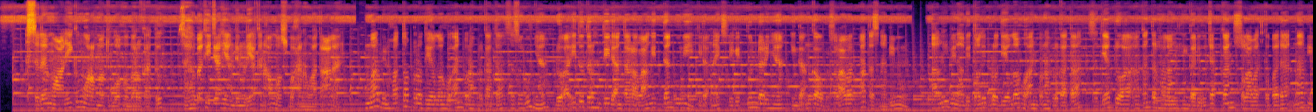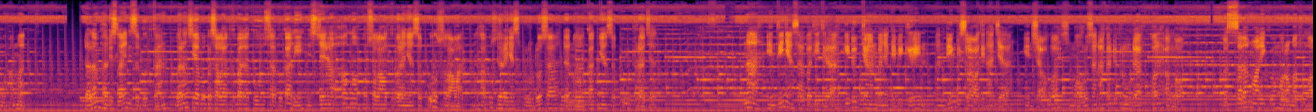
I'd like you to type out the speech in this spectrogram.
Assalamualaikum warahmatullahi wabarakatuh. Sahabat hijrah yang dimuliakan Allah subhanahu wa ta'ala. Umar bin Khattab radhiyallahu an pernah berkata Sesungguhnya doa itu terhenti di antara langit dan bumi Tidak naik sedikit pun darinya hingga engkau bersalawat atas nabimu. Ali bin Abi Thalib radhiyallahu an pernah berkata Setiap doa akan terhalang hingga diucapkan salawat kepada Nabi Muhammad dalam hadis lain disebutkan, barang siapa bersalawat kepadaku satu kali, niscaya Allah bersalawat kepadanya sepuluh salawat, menghapus darinya sepuluh dosa, dan mengangkatnya sepuluh derajat. Nah, intinya sahabat hijrah, hidup jangan banyak dipikirin, mending diselawatin aja. Insya Allah, semua urusan akan dipermudah oleh Allah. Wassalamualaikum warahmatullahi.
